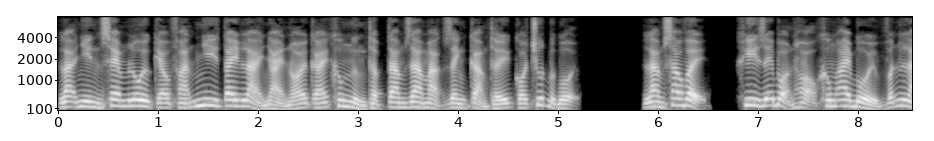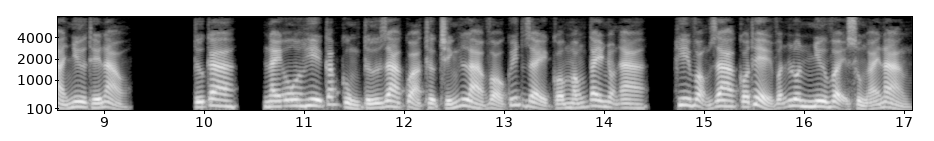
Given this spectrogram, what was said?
Lại nhìn xem lôi kéo phán nhi tay lại nhảy nói cái không ngừng thập tam gia mạc danh cảm thấy có chút bực bội. Làm sao vậy, khi dễ bọn họ không ai bồi vẫn là như thế nào? Tứ ca, này ô hi cắp cùng tứ gia quả thực chính là vỏ quýt dày có móng tay nhọn A, hy vọng ra có thể vẫn luôn như vậy sủng ái nàng.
